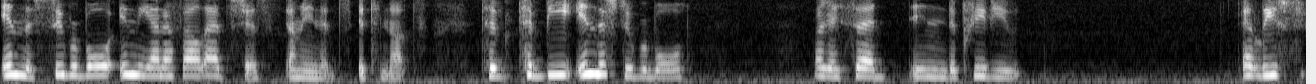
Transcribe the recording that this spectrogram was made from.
in the Super Bowl in the NFL, that's just I mean it's it's nuts. To to be in the Super Bowl like I said in the preview, at least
